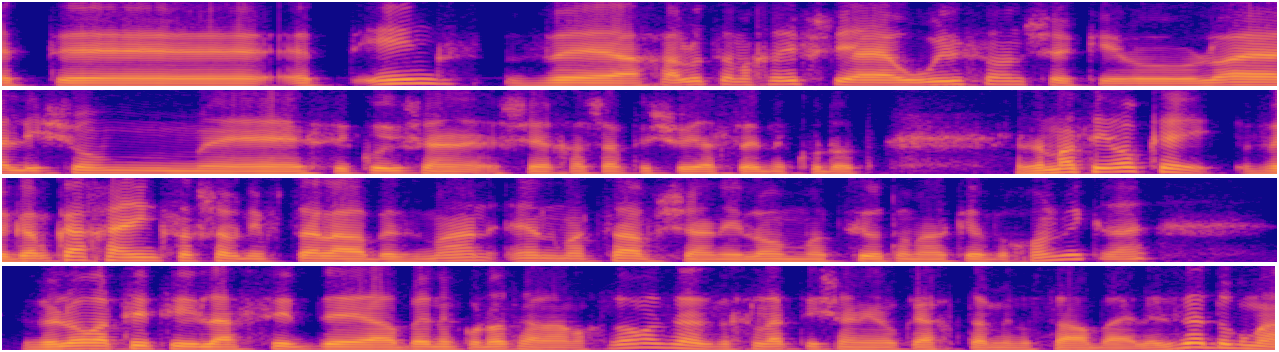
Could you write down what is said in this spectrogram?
את, uh, את אינגס, והחלוץ המחליף שלי היה ווילסון, שכאילו לא היה לי שום uh, סיכוי ש, שחשבתי שהוא יעשה נקודות. אז אמרתי אוקיי, וגם ככה אינגס עכשיו נפצע לה הרבה זמן, אין מצב שאני לא מוציא אותו מהרכב בכל מקרה, ולא רציתי להפסיד uh, הרבה נקודות על המחזור הזה, אז החלטתי שאני לוקח את המינוס ארבע האלה. זה דוגמה,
